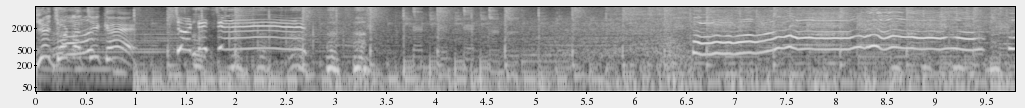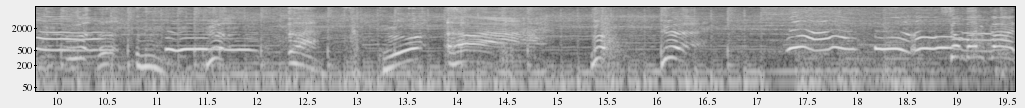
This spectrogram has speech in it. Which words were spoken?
ये छोटा चिक है। छोटे चिक संभल कर।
